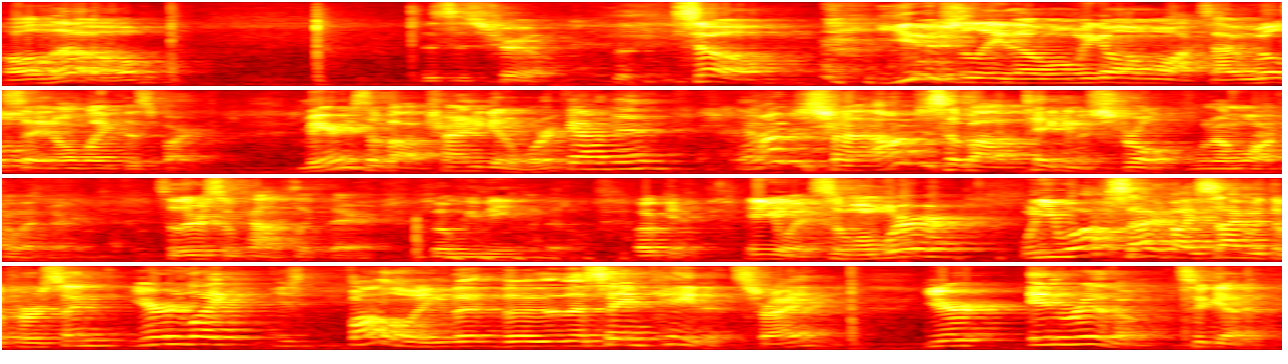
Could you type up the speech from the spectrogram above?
Although, this is true. So, usually though, when we go on walks, I will say I don't like this part. Mary's about trying to get a workout in, and I'm just trying. I'm just about taking a stroll when I'm walking with her. So there's some conflict there, but we meet in the middle. Okay. Anyway, so when we're when you walk side by side with the person, you're like you're following the, the, the same cadence, right? You're in rhythm together.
